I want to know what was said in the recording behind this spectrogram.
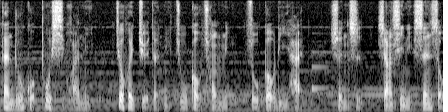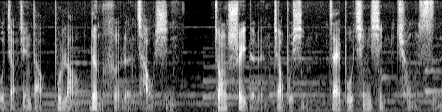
但如果不喜欢你，就会觉得你足够聪明、足够厉害，甚至相信你身手矫健到不劳任何人操心。装睡的人叫不醒，再不清醒穷死你。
